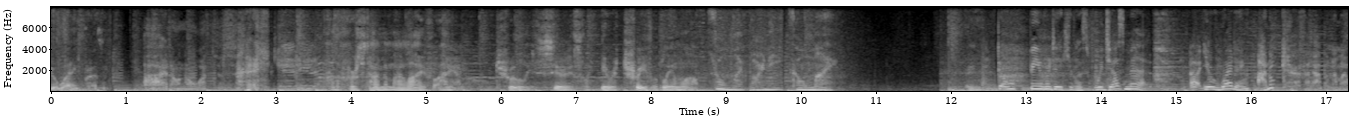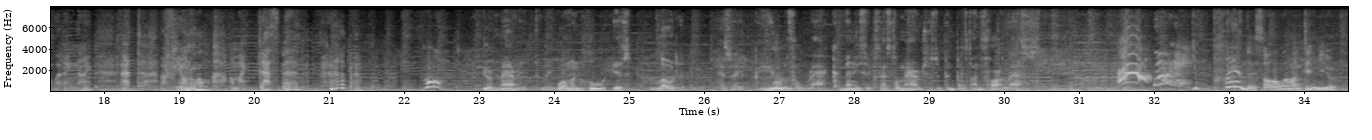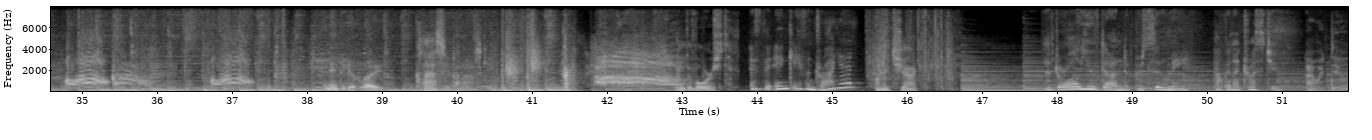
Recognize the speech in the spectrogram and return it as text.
Your wedding present. I don't know what to say. For the first time in my life, I am truly, seriously, irretrievably in love. So am I, Barney. So am I. Don't be ridiculous. We just met at your wedding. I don't care if it happened on my wedding night, at a funeral, on my deathbed. It happened. Oh, You're married to a woman who is loaded, has a beautiful rack. Many successful marriages have been built on far less. You planned this all along, didn't you? I need to get laid. Classy, Panofsky. I'm divorced. is the ink even dry yet? Let me check. After all you've done to pursue me, how can I trust you? I would do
